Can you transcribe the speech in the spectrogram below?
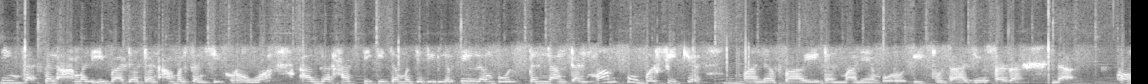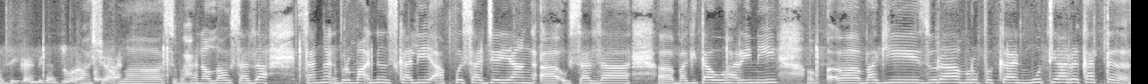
Tingkatkan amal ibadah dan amalkan zikrullah agar hati kita menjadi lebih lembut tenang dan mampu berfikir mana baik dan mana yang buruk. Itu sahaja Ustazah. Nak kongsikan dengan Zura Masya Allah Subhanallah Ustazah. Sangat bermakna sekali Apa saja yang uh, Ustazah uh, Bagi tahu hari ini. Uh, Bagi Zura merupakan Mutiara kata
